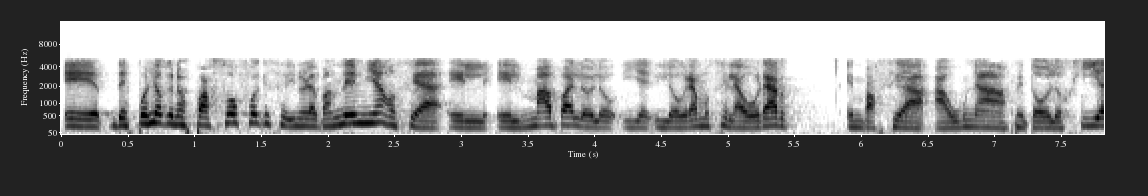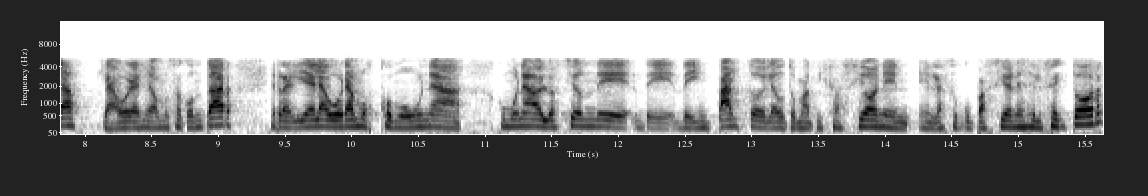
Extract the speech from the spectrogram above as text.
Eh, después lo que nos pasó fue que se vino la pandemia, o sea, el, mapa lo, y logramos elaborar en base a, unas metodologías que ahora les vamos a contar. En realidad elaboramos como una, como una evaluación de, impacto de la automatización en, las ocupaciones del sector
